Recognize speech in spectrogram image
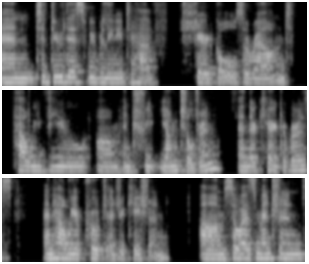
and to do this, we really need to have shared goals around how we view um, and treat young children and their caregivers and how we approach education. Um, so as mentioned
